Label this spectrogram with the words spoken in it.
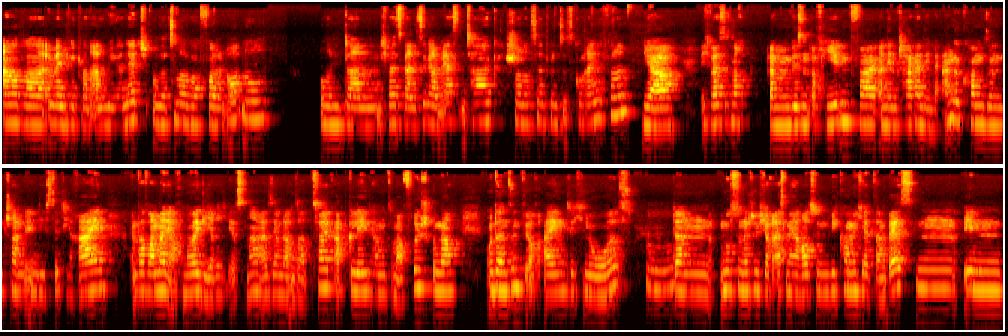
Aber im Endeffekt waren alle mega nett. Unser Zimmer war voll in Ordnung. Und dann, ich weiß gar nicht, sind wir am ersten Tag schon nach San Francisco reingefahren? Ja, ich weiß es noch. Ähm, wir sind auf jeden Fall an dem Tag, an dem wir angekommen sind, schon in die City rein. Einfach weil man ja auch neugierig ist. Ne? Also wir haben da unser Zeug abgelegt, haben uns mal frisch gemacht und dann sind wir auch eigentlich los. Mhm. Dann musst du natürlich auch erstmal herausfinden, wie komme ich jetzt am besten in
